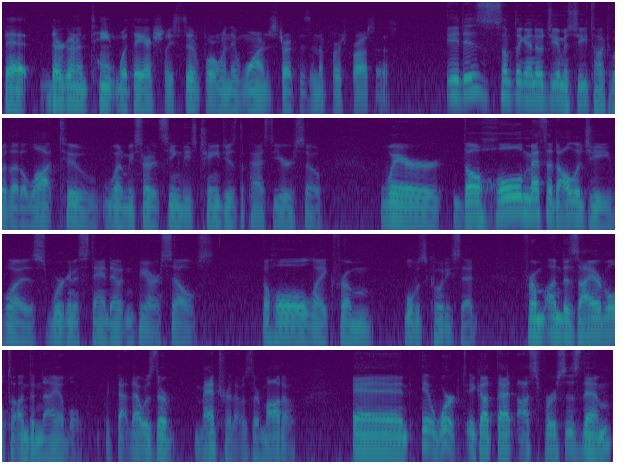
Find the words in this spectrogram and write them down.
that they're going to taint what they actually stood for when they wanted to start this in the first process. It is something I know GMSG talked about that a lot too when we started seeing these changes the past year or so, where the whole methodology was we're going to stand out and be ourselves. The whole like from what was Cody said, from undesirable to undeniable. Like that that was their mantra, that was their motto. And it worked. It got that us versus them.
